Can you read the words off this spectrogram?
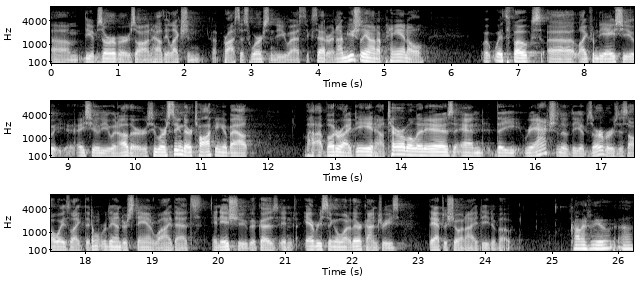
um, the observers on how the election uh, process works in the U.S., et cetera. And I'm usually on a panel with folks uh, like from the ACLU, ACLU and others who are sitting there talking about voter ID and how terrible it is, and the reaction of the observers is always like they don't really understand why that's an issue because in every single one of their countries, they have to show an ID to vote. Comment from you, uh,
